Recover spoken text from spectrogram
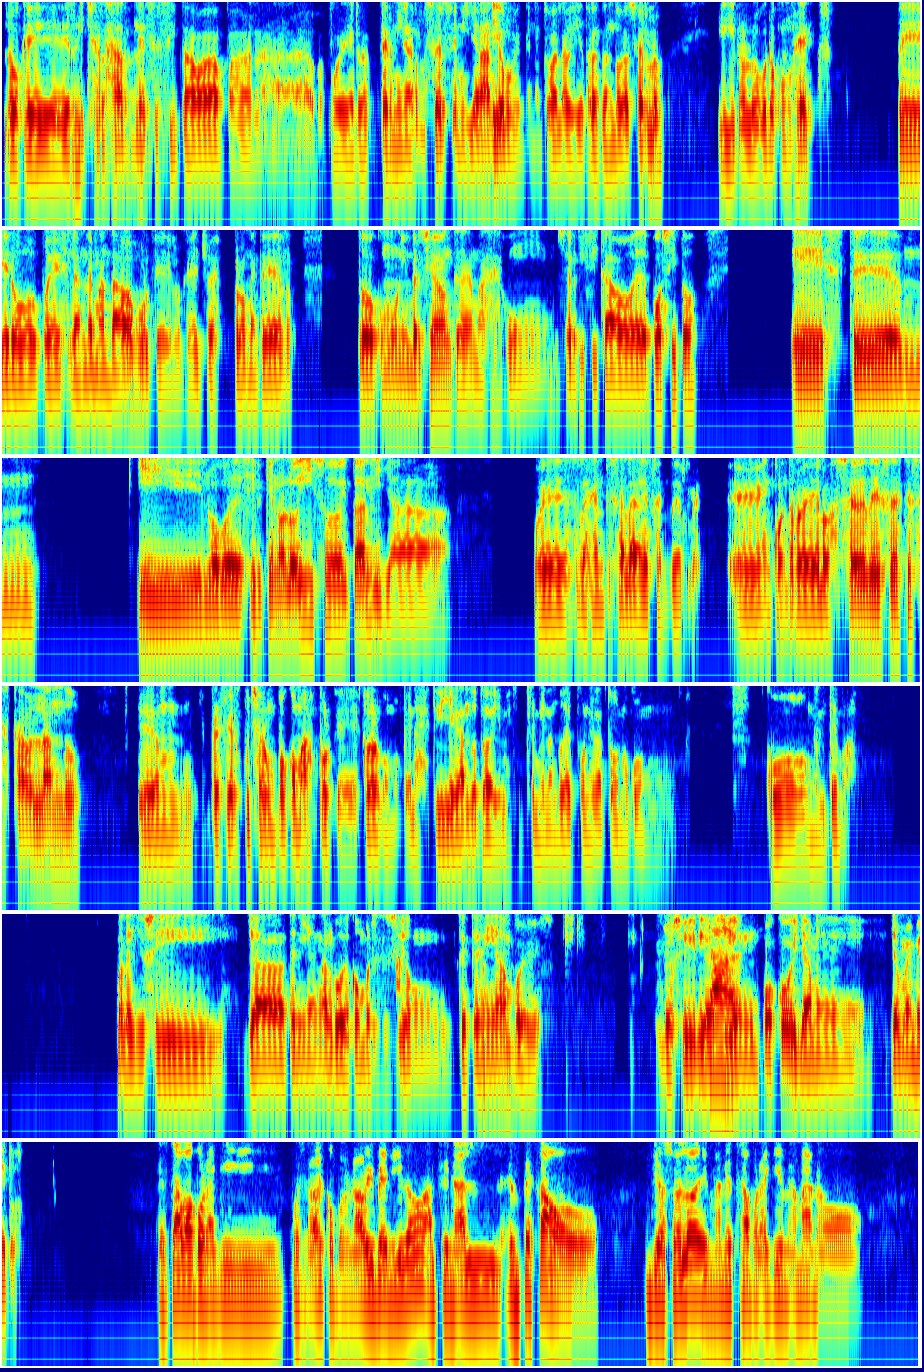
lo que Richard Hart necesitaba para poder terminar de hacerse millonario, porque tiene toda la vida tratando de hacerlo, y lo logró con Hex, pero pues le han demandado porque lo que ha hecho es prometer todo como una inversión, que además es un certificado de depósito, este, y luego decir que no lo hizo y tal, y ya pues la gente sale a defenderle. En cuanto a lo de los CBDCs que se está hablando, eh, prefiero escuchar un poco más porque, claro, como apenas estoy llegando, todavía me estoy terminando de poner a tono con, con el tema. Vale, yo sí ya tenían algo de conversación que tenían, pues yo seguiría Ah. siguen un poco y ya me, ya me meto. Estaba por aquí, pues a ver, como no habéis venido, al final he empezado yo solo y me han echado por aquí una mano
